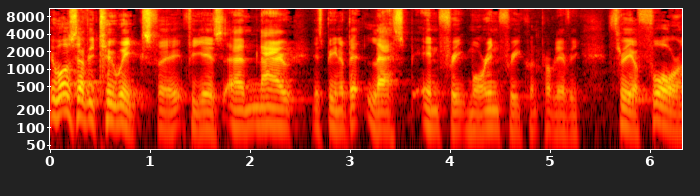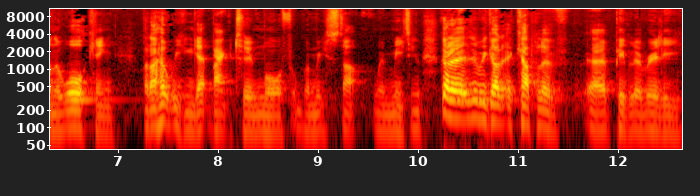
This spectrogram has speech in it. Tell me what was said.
It was every two weeks for, for years. Um, now it's been a bit less, infre- more infrequent, probably every three or four on the walking. But I hope we can get back to more when we start when meeting. We've got a, we got a couple of uh, people who are really.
